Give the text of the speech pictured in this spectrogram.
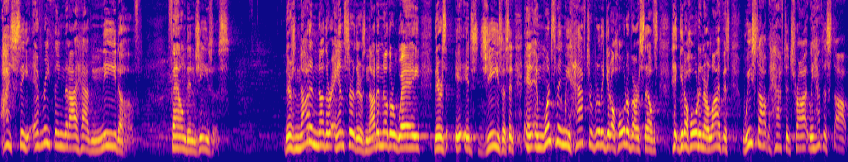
I see everything that I have need of found in Jesus. There's not another answer. There's not another way. There's, it's Jesus. And, and, and one thing we have to really get a hold of ourselves, get a hold in our life is we stop, have to try, we have to stop.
